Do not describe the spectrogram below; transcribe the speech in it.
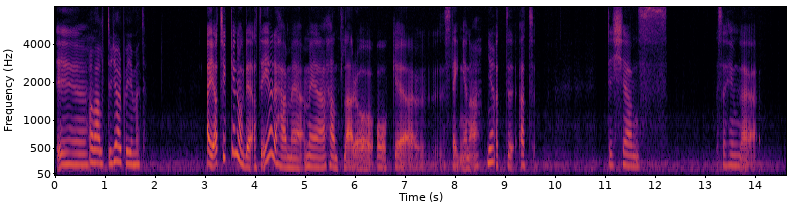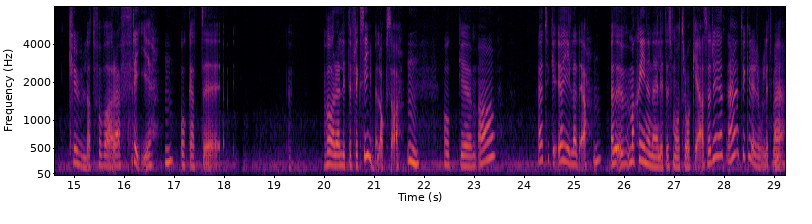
Eh, av allt du gör på gymmet? Ja, jag tycker nog det, att det är det här med, med hantlar och, och eh, stängerna. Ja. Att, att det känns så himla kul att få vara fri. Mm. Och att eh, vara lite flexibel också. Mm. Och eh, ja, jag, tycker, jag gillar det. Mm. Alltså, maskinerna är lite småtråkiga så det, ja, jag tycker det är roligt med,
